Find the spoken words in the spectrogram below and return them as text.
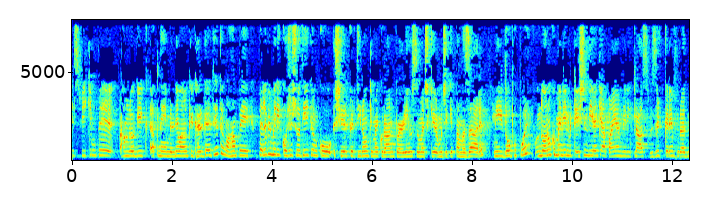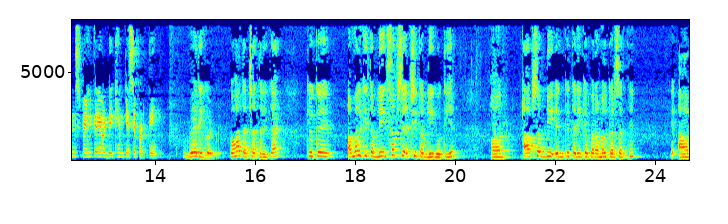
اس ویکینڈ پہ ہم لوگ ایک اپنے ملنے والوں کے گھر گئے تھے، تو وہاں پہ پہلے بھی میری کوشش ہوتی ہے کہ ان کو شیئر کرتی رہوں کہ میں قرآن پڑھ رہی ہوں، سمجھ کے اور مجھے کتنا مزہ آ رہا ہے۔ میری دو پھپو ان دونوں کو میں نے انویٹیشن دیا کہ آپ آئیں اور میری کلاس وزٹ کریں، پورا دن اسپینڈ کریں اور دیکھیں ہم کیسے پڑھتے ہیں۔ ویری گڈ بہت اچھا طریقہ ہے، کیونکہ عمل کی تبلیغ سب سے اچھی تبلیغ ہوتی ہے اور آپ سب بھی ان کے طریقے پر عمل کر سکتے ہیں۔ کہ آپ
